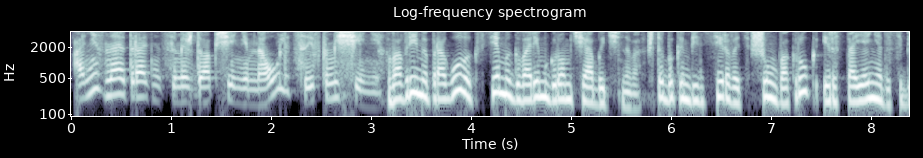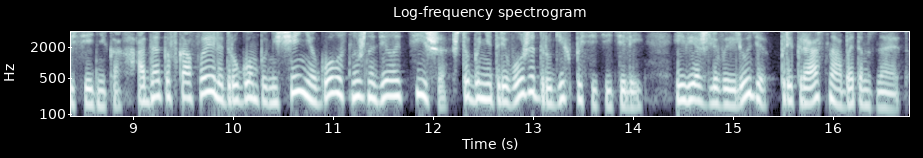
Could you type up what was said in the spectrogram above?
Они знают разницу между общением на улице и в помещении. Во время прогулок все мы говорим громче обычного, чтобы компенсировать шум вокруг и расстояние до собеседника. Однако в кафе или другом помещении голос нужно делать тише, чтобы не тревожить других посетителей. И вежливые люди прекрасно об этом знают.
